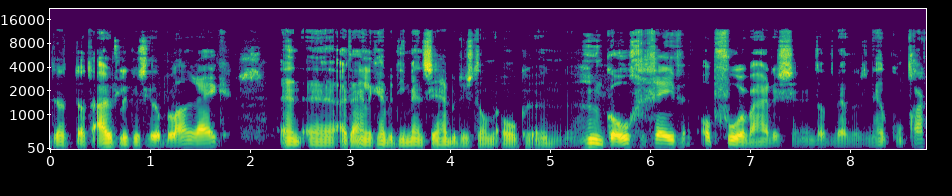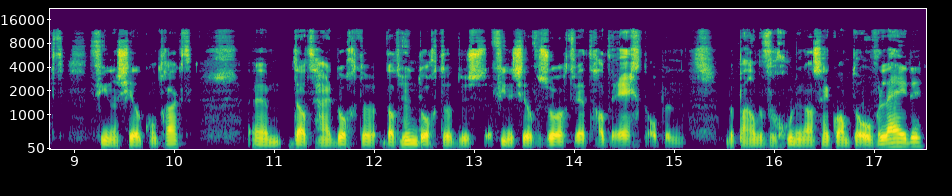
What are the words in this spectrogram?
dat, dat uiterlijk is heel belangrijk. En uh, uiteindelijk hebben die mensen hebben dus dan ook een, hun go gegeven op voorwaarden. Dat werd dus een heel contract, financieel contract. Um, dat, haar dochter, dat hun dochter dus financieel verzorgd werd, had recht op een bepaalde vergoeding als hij kwam te overlijden.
